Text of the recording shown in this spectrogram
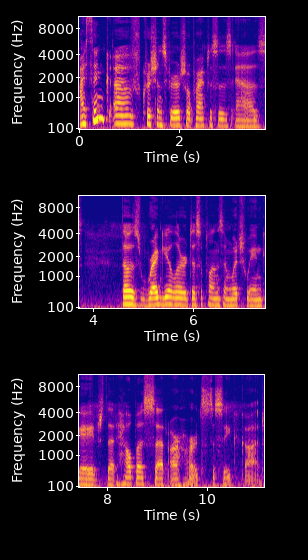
I think of Christian spiritual practices as those regular disciplines in which we engage that help us set our hearts to seek God.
